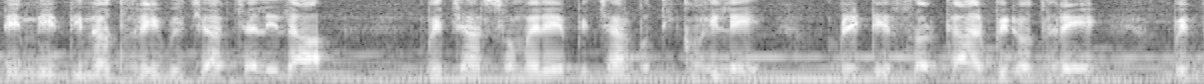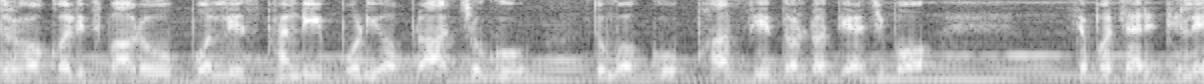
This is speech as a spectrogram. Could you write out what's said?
ତିନି ଦିନ ଧରି ବିଚାର ଚାଲିଲା ବିଚାର ସମୟରେ ବିଚାରପତି କହିଲେ ବ୍ରିଟିଶ ସରକାର ବିରୋଧରେ ବିଦ୍ରୋହ କରିଥିବାରୁ ପୋଲିସ ଫାଣ୍ଡି ପୋଡ଼ି ଅପରାଧ ଯୋଗୁଁ ତୁମକୁ ଫାଶୀ ଦଣ୍ଡ ଦିଆଯିବ ସେ ପଚାରିଥିଲେ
